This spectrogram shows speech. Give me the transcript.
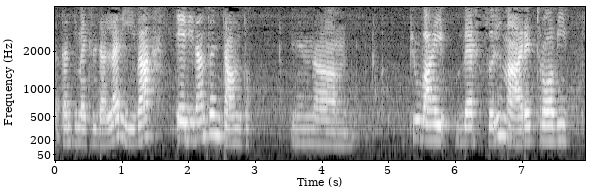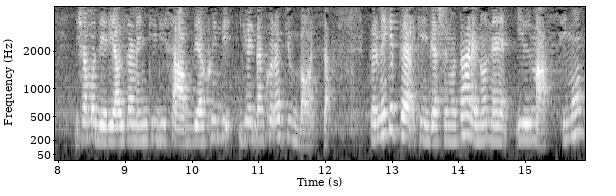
tanti metri dalla riva e di tanto in tanto in, uh, più vai verso il mare trovi diciamo dei rialzamenti di sabbia quindi diventa ancora più bassa per me che, che mi piace nuotare non è il massimo,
